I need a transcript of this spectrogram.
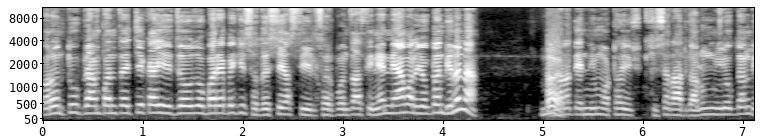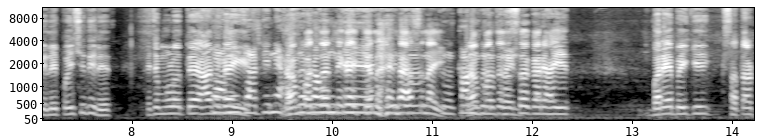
परंतु ग्रामपंचायतचे काही जवळजवळ बऱ्यापैकी सदस्य असतील सरपंच असतील यांनी आम्हाला योगदान दिलं ना? आम्हाला त्यांनी मोठं खिशात हात घालून योगदान दिले पैसे दिलेत. त्याच्यामुळे ते आम्ही काही जातीने हजर ग्रामपंचायतने काही राहून केलं नाही असं नाही. काम करत ग्रामपंचायत राहील. सहकारी आहेत. बऱ्यापैकी सात आठ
